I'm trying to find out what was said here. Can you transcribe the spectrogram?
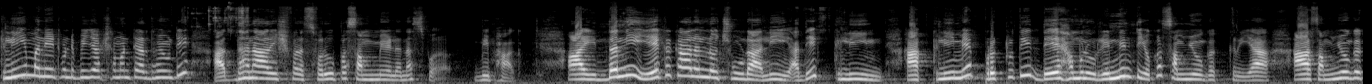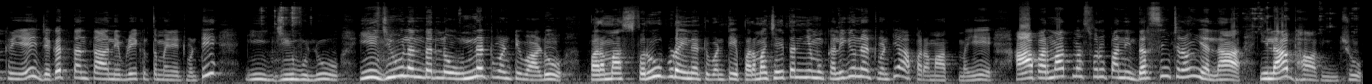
క్లీమ్ అనేటువంటి బీజాక్షరం అంటే అర్థం ఏమిటి? అర్ధనారీశ్వర స్వరూప సమ్మేళన స్వ విభాగం. ఆ ఇద్దరిని ఏకకాలంలో చూడాలి. అదే క్లీమ్ ఆ క్లీమే ప్రకృతి దేహములు రెండింటి యొక్క సంయోగ క్రియ. ఆ సంయోగ క్రియే జగత్తంతా నిబడీకృతమైనటువంటి ఈ జీవులు. ఈ జీవులందరిలో ఉన్నటువంటి వాడు పరమస్వరూపుడైనటువంటి పరమ చైతన్యము కలిగి ఉన్నటువంటి ఆ పరమాత్మయే. ఆ పరమాత్మ స్వరూపాన్ని దర్శించడం ఎలా? ఇలా భావించు.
